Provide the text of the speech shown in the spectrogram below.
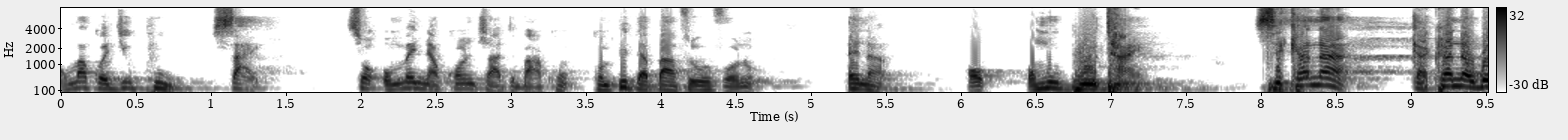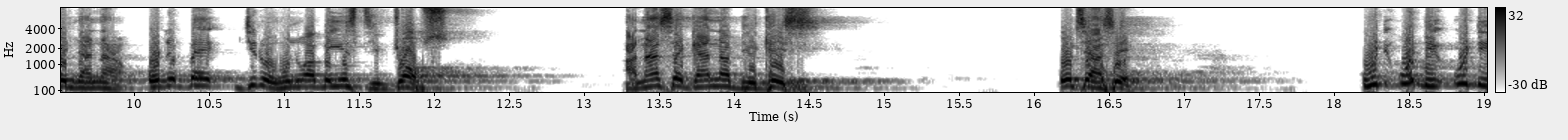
ɔmo akɔgye pool side so ɔmanya contract baako computer so foforɔ no ɛna ɔmo blow time. Sika na kakra na wobɛnya no a wode bɛ wo ho na wabɛyɛ steve jobs anaasɛ ghana bill gates. Wote ase? Wode wode wode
